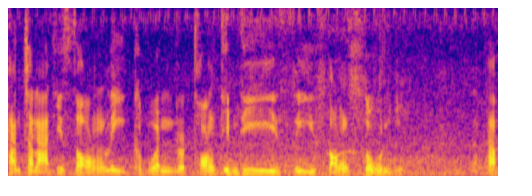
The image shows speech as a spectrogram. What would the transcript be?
ชันชลาที่ 2 ลีกขบวนรถท้องถิ่นที่ 420 นะครับ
